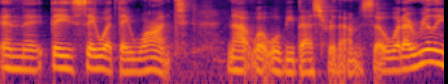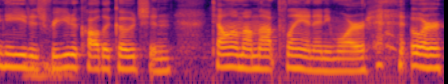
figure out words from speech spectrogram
and they, they say what they want not what will be best for them. So what I really need is for you to call the coach and tell him I'm not playing anymore. or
